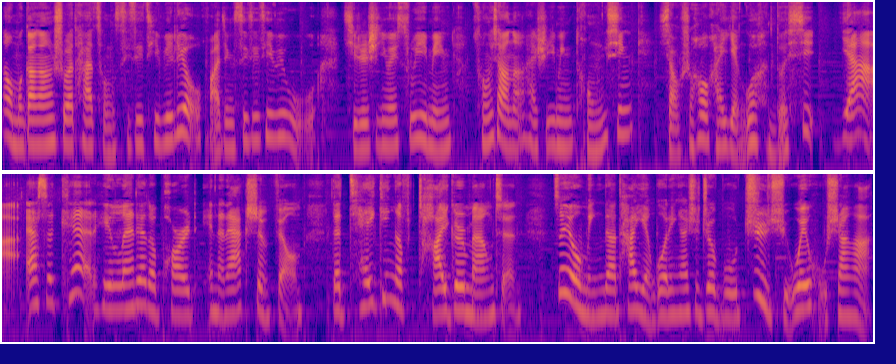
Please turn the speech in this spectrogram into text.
那我们刚刚说他从 CCTV 六滑进 CCTV 五，其实是因为苏翊鸣从小呢还是一名童星，小时候还演过很多戏。Yeah, as a kid, he landed a part in an action film, The Taking of Tiger Mountain. 最有名的，他演过的应该是这部《智取威虎山》啊。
